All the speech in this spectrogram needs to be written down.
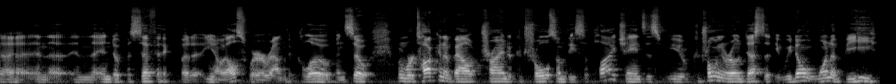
uh, in the in the Indo-Pacific, but uh, you know elsewhere around the globe. And so when we're talking about trying to control some of these supply chains, it's you know controlling our own destiny. We don't want to be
